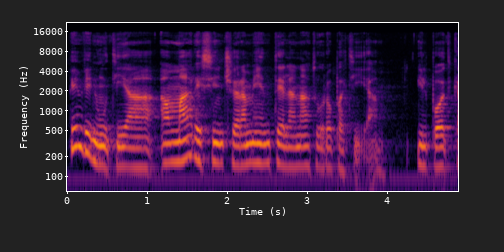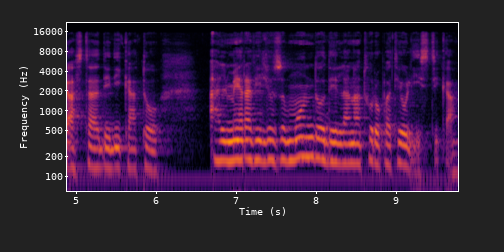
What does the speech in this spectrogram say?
Benvenuti a Amare sinceramente la naturopatia, il podcast dedicato al meraviglioso mondo della naturopatia olistica.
